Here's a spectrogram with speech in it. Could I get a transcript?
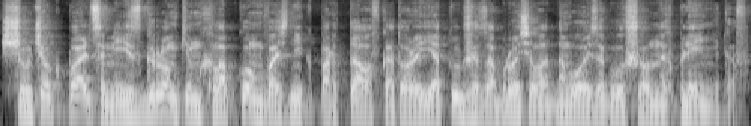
Щелчок пальцами и с громким хлопком возник портал, в который я тут же забросил одного из оглушенных пленников.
